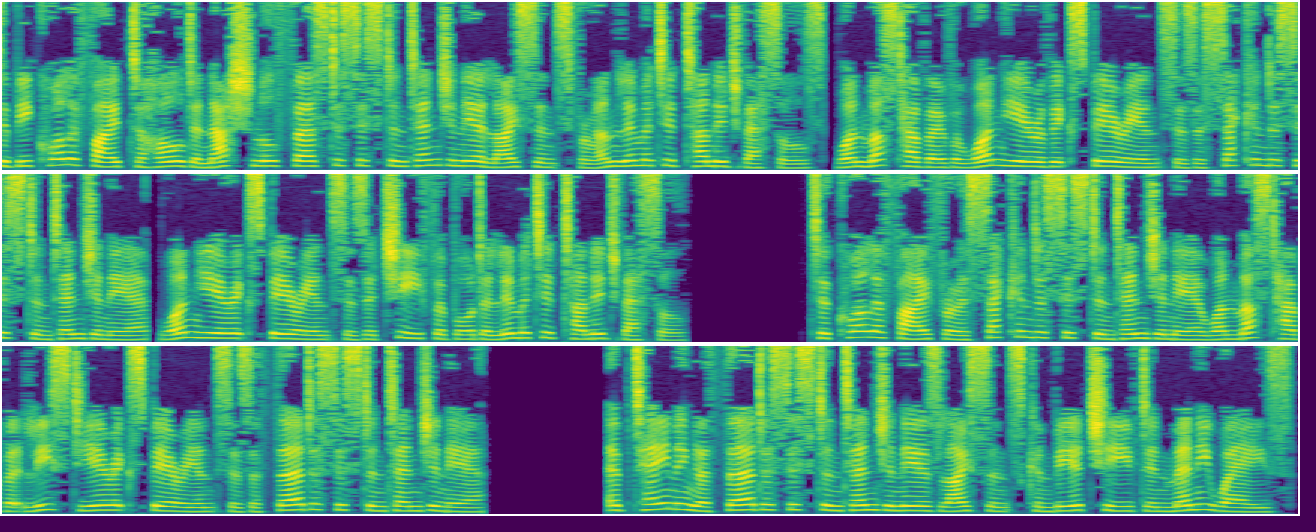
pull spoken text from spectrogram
To be qualified to hold a National First Assistant Engineer license for unlimited tonnage vessels, one must have over one year of experience as a second assistant engineer, one year experience as a chief aboard a limited tonnage vessel. To qualify for a second assistant engineer one must have at least year experience as a third assistant engineer. Obtaining a third assistant engineer's license can be achieved in many ways.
